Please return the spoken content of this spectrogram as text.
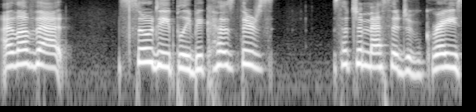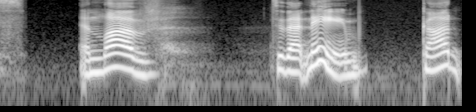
I love that so deeply because there's such a message of grace and love to that name. God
